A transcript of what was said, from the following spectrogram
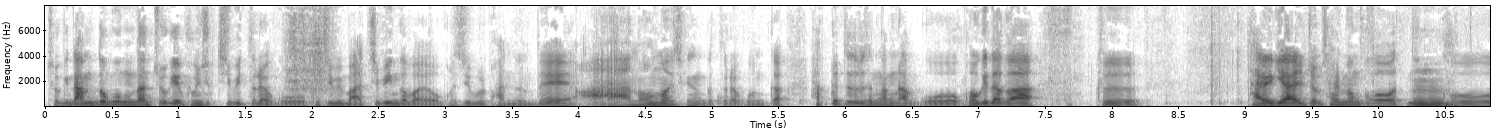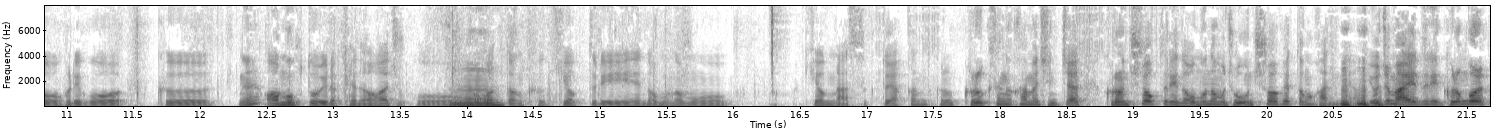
저기 남동공단 쪽에 분식집 있더라고. 그 집이 맛집인가 봐요. 그 집을 봤는데 아 너무 맛있게 생겼더라고. 그러니까 학교 때도 생각나고 거기다가 그 달걀 좀 삶은 거 넣고 그리고 그 네? 어묵도 이렇게 넣어가지고 먹었던 그 기억들이 너무 너무 기억났어. 또 약간 그런 그렇게 생각하면 진짜 그런 추억들이 너무 너무 좋은 추억이었던 것 같네요. 요즘 아이들이 그런 걸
